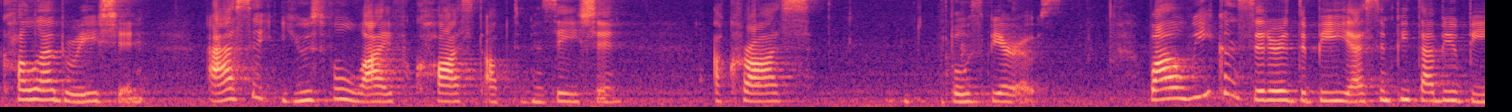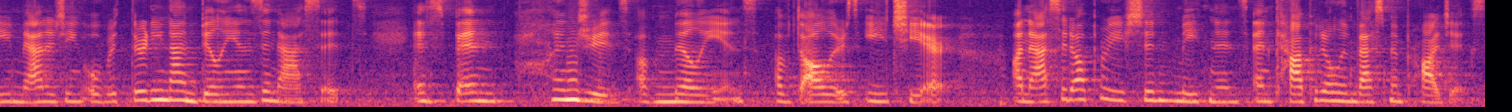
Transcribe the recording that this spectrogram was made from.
collaboration, asset useful life cost optimization across both bureaus. While we consider the BES and PWB managing over 39 billions in assets and spend hundreds of millions of dollars each year on asset operation, maintenance, and capital investment projects,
